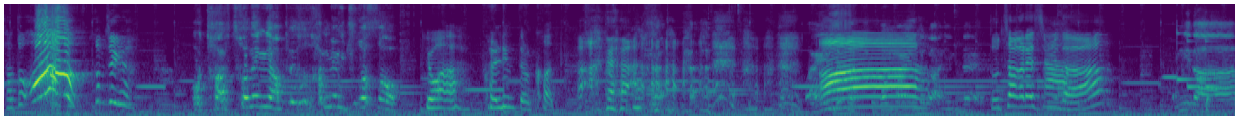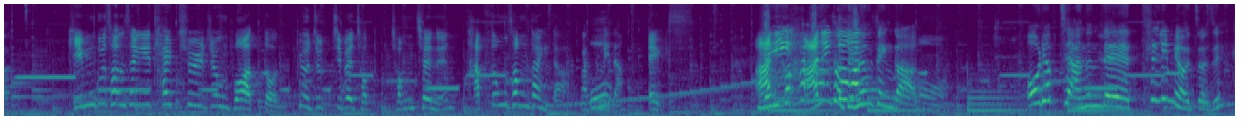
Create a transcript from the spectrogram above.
자 또, 아! 깜짝이야. 어, 다 선행님 앞에서 한 명이 죽었어. 좋아 걸림돌 컷 마인드가 아. 그런 마인드가 아닌데. 도착을 했습니다. 갑니다. 김구 선생이 탈출 중 보았던 뾰죽집의 저- 정체는 답동성당이다. 맞습니다 O X. 아니 이거 아닌 것 같. 드는 생각 어. 어렵지 않은데 틀리면 어쩌지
